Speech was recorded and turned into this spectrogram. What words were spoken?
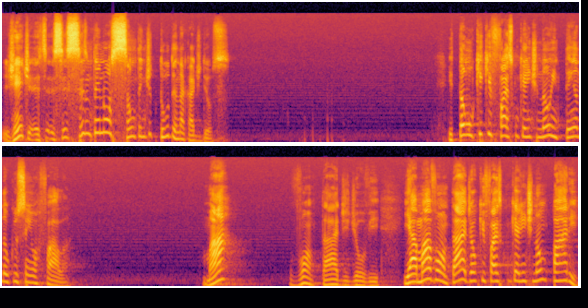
Gente, vocês não têm noção, tem de tudo da casa de Deus. Então, o que, que faz com que a gente não entenda o que o Senhor fala? Má vontade de ouvir. E a má vontade é o que faz com que a gente não pare.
